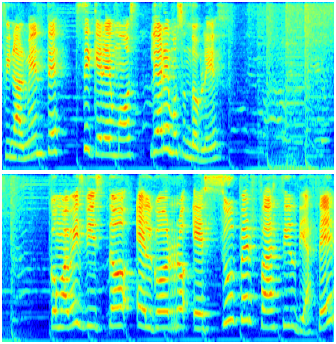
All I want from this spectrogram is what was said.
finalmente, si queremos, le haremos un doblez. Como habéis visto, el gorro es súper fácil de hacer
